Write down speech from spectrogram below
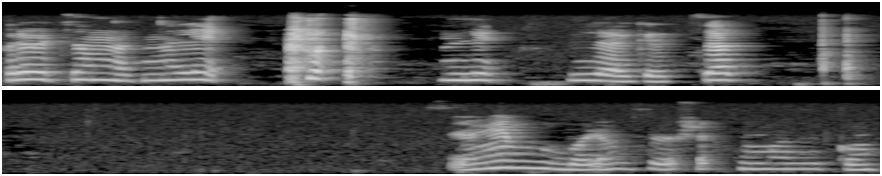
Привет всем на канале Лего Сегодня мы будем слушать музыку.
